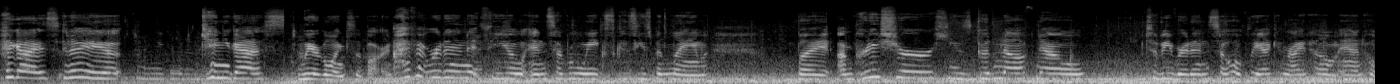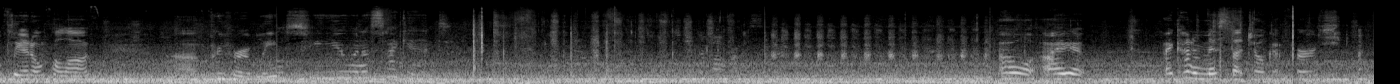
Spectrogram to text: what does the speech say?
Hey guys, today, can you guess, we are going to the barn. I haven't ridden Theo in several weeks because he's been lame, but I'm pretty sure he's good enough now to be ridden, so hopefully I can ride him and hopefully I don't fall off, uh, preferably. We'll see you in a second. Oh, I I kind of missed that joke at first.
